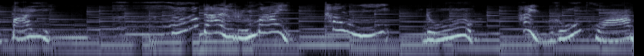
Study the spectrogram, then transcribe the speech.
ำไป ได้หรือไม่ เท่านี้ดู ให้รู้ความ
